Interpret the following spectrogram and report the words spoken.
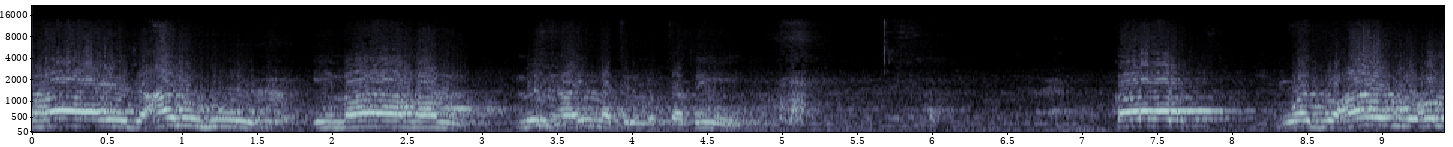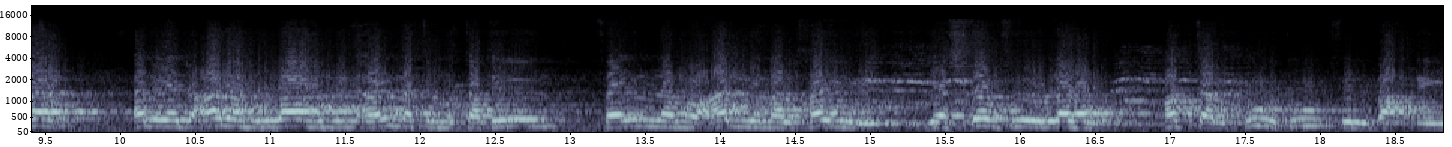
ما يجعله إماما من أئمة المتقين قال ودعاء ابن عمر أن يجعله الله من أئمة المتقين فإن معلم الخير يستغفر له حتى الحوت في البحر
